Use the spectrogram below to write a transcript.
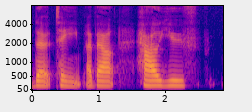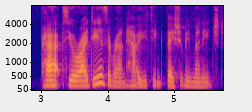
the team about how you've perhaps your ideas around how you think they should be managed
